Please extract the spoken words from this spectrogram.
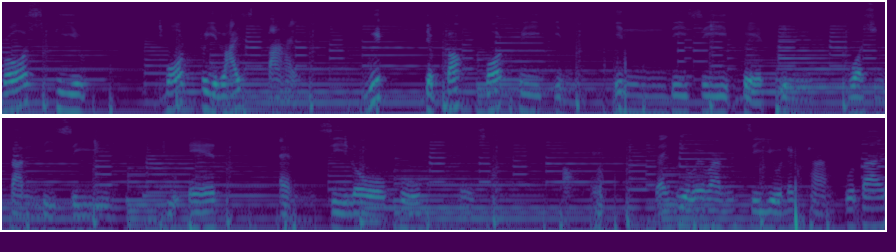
both free, both free lifestyle with the blog both free in in DC based in Washington DC, US and Zero Proof Nation. Thank you everyone. See you next time. Goodbye.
